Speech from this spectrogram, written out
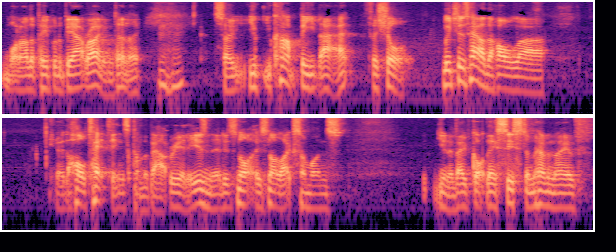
want other people to be out riding don't they so you, you can't beat that for sure which is how the whole uh, you know the whole TET thing's come about really isn't it it's not it's not like someone's you know they've got their system haven't they of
